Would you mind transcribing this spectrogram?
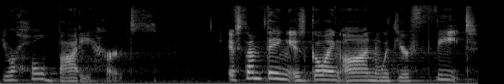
your whole body hurts. If something is going on with your feet,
